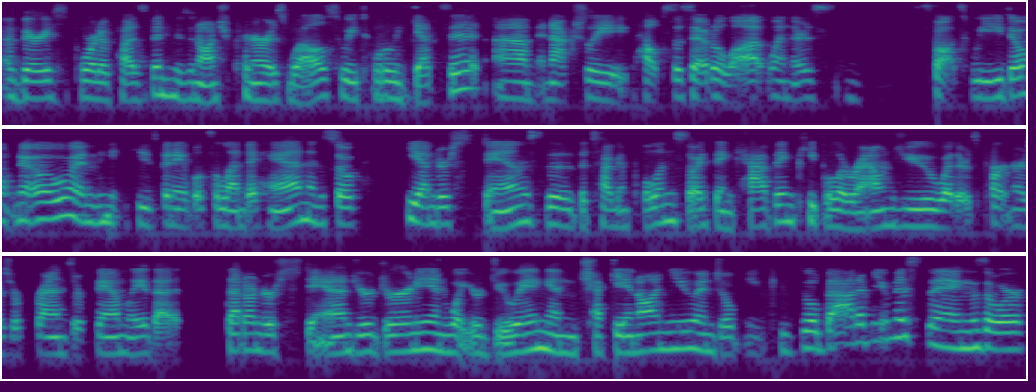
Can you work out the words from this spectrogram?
a very supportive husband who's an entrepreneur as well, so he totally gets it um, and actually helps us out a lot when there's spots we don't know, and he, he's been able to lend a hand, and so he understands the the tug and pull. And so I think having people around you, whether it's partners or friends or family, that that understand your journey and what you're doing and check in on you and don't make you feel bad if you miss things or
